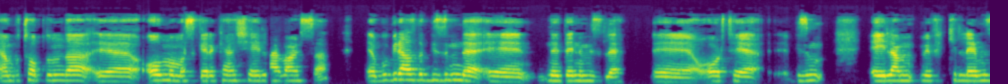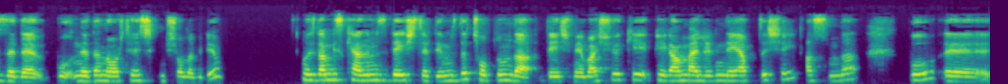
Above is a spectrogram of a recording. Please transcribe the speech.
Yani bu toplumda e, olmaması gereken şeyler varsa e, bu biraz da bizim de e, nedenimizle e, ortaya bizim eylem ve fikirlerimizle de bu neden ortaya çıkmış olabiliyor. O yüzden biz kendimizi değiştirdiğimizde toplum da değişmeye başlıyor ki peygamberlerin de yaptığı şey aslında bu e,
